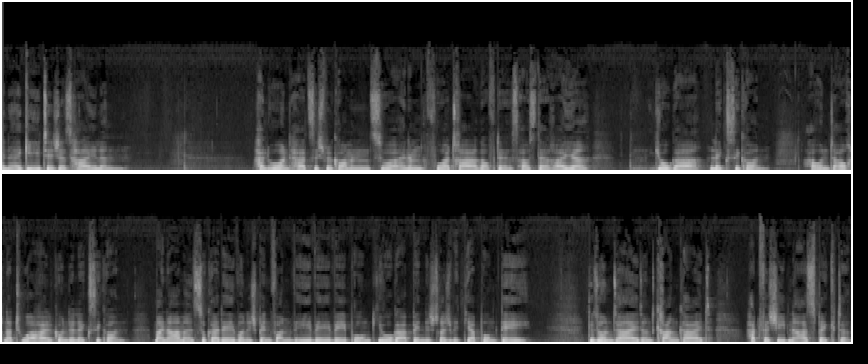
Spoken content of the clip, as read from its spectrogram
Energetisches Heilen. Hallo und herzlich willkommen zu einem Vortrag aus der Reihe Yoga Lexikon und auch Naturheilkunde Lexikon. Mein Name ist Sukadev und ich bin von www.yoga-vidya.de. Gesundheit und Krankheit hat verschiedene Aspekte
